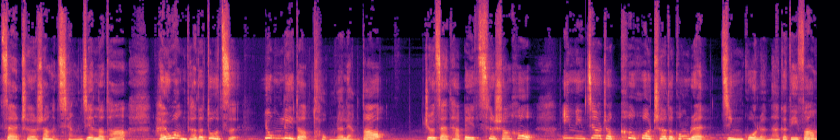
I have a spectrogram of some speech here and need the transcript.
在车上强奸了她，还往她的肚子用力的捅了两刀。就在他被刺伤后，一名叫着客货车的工人经过了那个地方。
